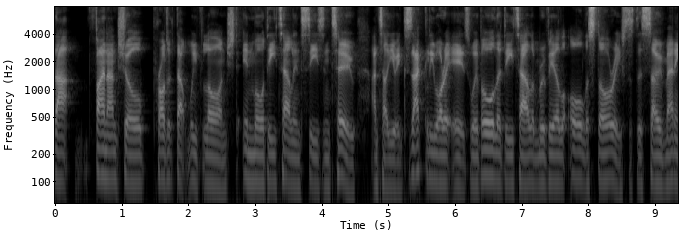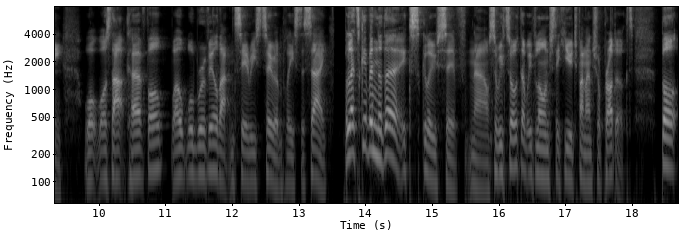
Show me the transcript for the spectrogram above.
that financial product that we've launched in more detail in season two and tell you exactly what it is with all the detail and reveal all the stories. Because there's so many. What was that curveball? Well, we'll reveal that in series two, I'm pleased to say. But let's give another exclusive now. So we've talked that we've launched a huge financial product, but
